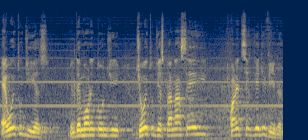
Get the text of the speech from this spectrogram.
é oito dias. Ele demora em torno de oito dias para nascer e 45 dias de vida.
